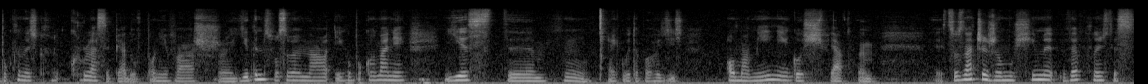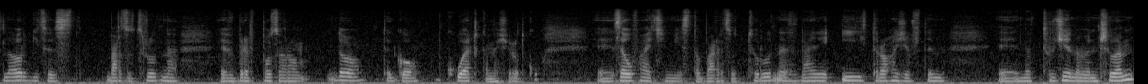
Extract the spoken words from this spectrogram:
pokonać kr- króla sypiadów, ponieważ jedynym sposobem na jego pokonanie jest, hmm, jakby to powiedzieć, omamienie jego światłem. Co znaczy, że musimy wepchnąć te slorgi, co jest bardzo trudne, e, wbrew pozorom, do tego kółeczka na środku. E, Zaufajcie mi, jest to bardzo trudne zadanie i trochę się przy tym e, nad trudzie namęczyłem.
